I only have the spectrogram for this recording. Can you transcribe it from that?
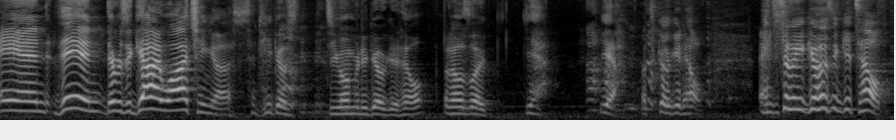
And then there was a guy watching us, and he goes, Do you want me to go get help? And I was like, Yeah, yeah, let's go get help. And so he goes and gets help.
